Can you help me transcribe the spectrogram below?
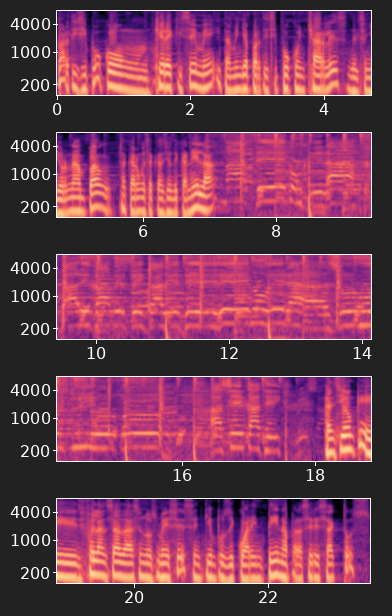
participó con Jera XM y también ya participó con Charles, del señor Nampa, sacaron esa canción de Canela. Canción que fue lanzada hace unos meses, en tiempos de cuarentena para ser exactos.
